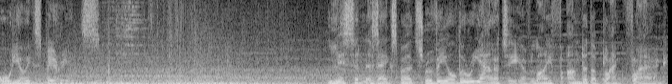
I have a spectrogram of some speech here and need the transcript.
audio experience. Listen as experts reveal the reality of life under the black flag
